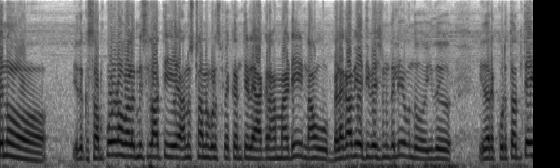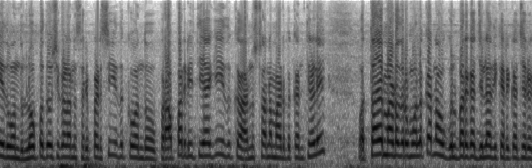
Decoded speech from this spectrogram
ಏನು ಇದಕ್ಕೆ ಸಂಪೂರ್ಣ ಒಳ ಮೀಸಲಾತಿ ಅನುಷ್ಠಾನಗೊಳಿಸಬೇಕಂತೇಳಿ ಆಗ್ರಹ ಮಾಡಿ ನಾವು ಬೆಳಗಾವಿ ಅಧಿವೇಶನದಲ್ಲಿ ಒಂದು ಇದು ಇದರ ಕುರಿತಂತೆ ಇದು ಒಂದು ಲೋಪದೋಷಗಳನ್ನು ಸರಿಪಡಿಸಿ ಇದಕ್ಕೆ ಒಂದು ಪ್ರಾಪರ್ ರೀತಿಯಾಗಿ ಇದಕ್ಕೆ ಅನುಷ್ಠಾನ ಮಾಡಬೇಕಂತೇಳಿ ಒತ್ತಾಯ ಮಾಡೋದ್ರ ಮೂಲಕ ನಾವು ಗುಲ್ಬರ್ಗ ಜಿಲ್ಲಾಧಿಕಾರಿ ಕಚೇರಿ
